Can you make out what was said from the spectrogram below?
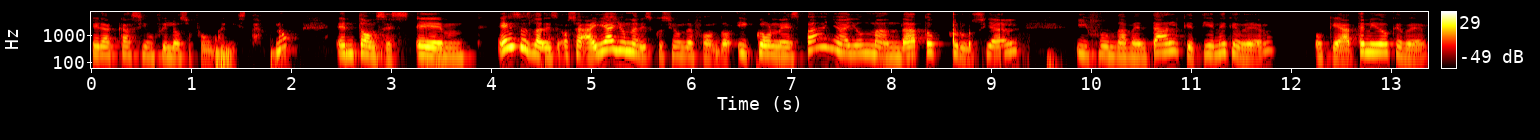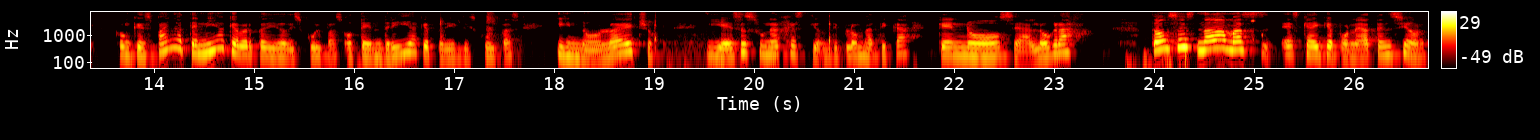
era casi un filósofo humanista, ¿no? Entonces, em, eso es la, o sea, ahí hay una discusión de fondo y con España hay un mandato crucial y fundamental que tiene que ver o que ha tenido que ver con que España tenía que haber pedido disculpas o tendría que pedir disculpas y no lo ha hecho. Y esa es una gestión diplomática que no se ha logrado. Entonces, nada más es que hay que poner atención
